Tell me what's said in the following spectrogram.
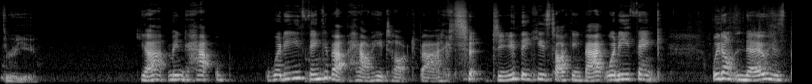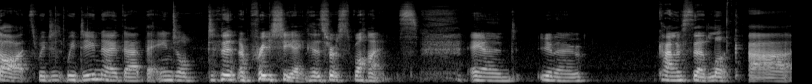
through you. Yeah, I mean, how? What do you think about how he talked back? do you think he's talking back? What do you think? We don't know his thoughts. We just we do know that the angel didn't appreciate his response, and you know, kind of said, "Look, uh,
